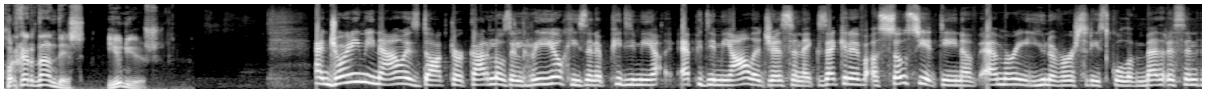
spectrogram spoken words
Jorge Hernandez, UNews. And joining me now is Dr. Carlos Del Rio. He's an epidemi- epidemiologist and executive associate dean of Emory University School of Medicine.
